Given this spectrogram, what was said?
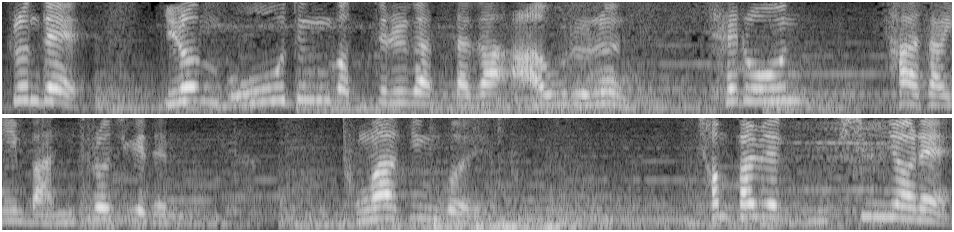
그런데 이런 모든 것들을 갖다가 아우르는 새로운 사상이 만들어지게 되는 겁니다. 동학인 거예요. 1860년에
